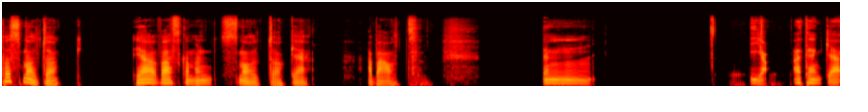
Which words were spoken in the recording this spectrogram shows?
på smalltalk, ja, hva skal man smalltalke about? Um, ja, jeg tenker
